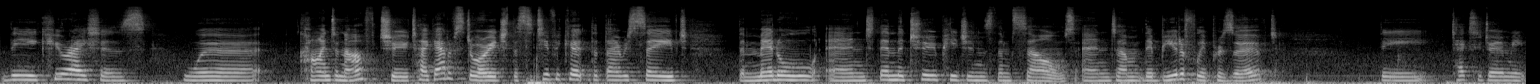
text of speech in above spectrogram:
the curators were kind enough to take out of storage the certificate that they received the medal, and then the two pigeons themselves. And um, they're beautifully preserved. The taxidermy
